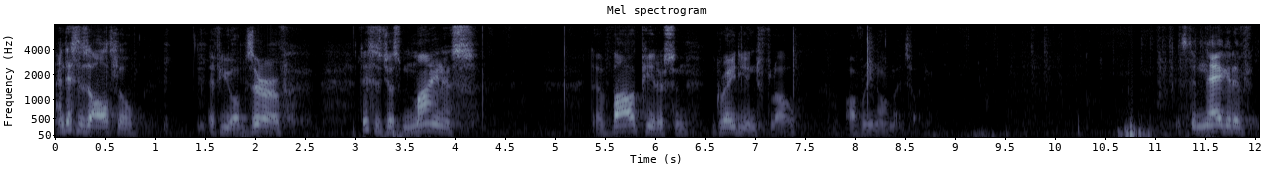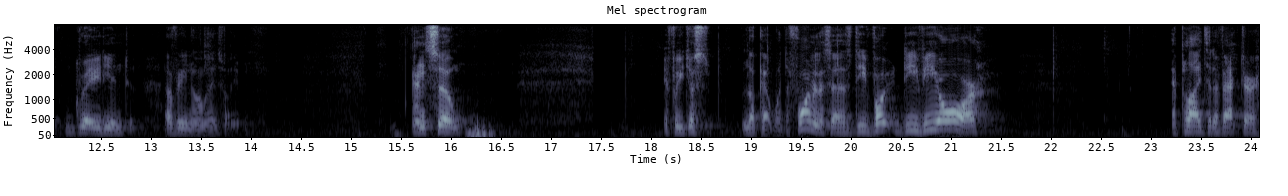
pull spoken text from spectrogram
And this is also, if you observe, this is just minus the Weil-Petersson gradient flow of renormalized volume. It's the negative gradient of renormalized volume. And so, if we just look at what the formula says, dV dVr applied to the vector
